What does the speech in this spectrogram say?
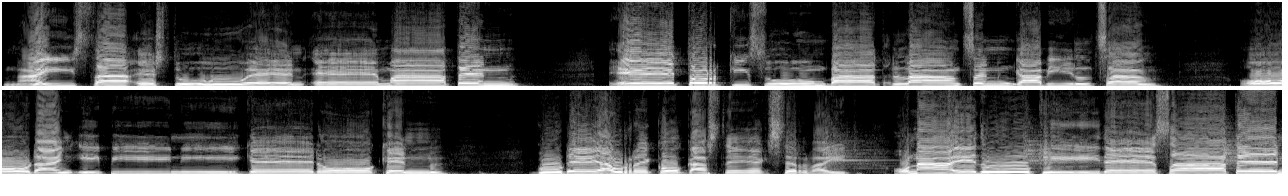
Naizta ez duen ematen, Etorkizun bat lantzen gabiltza, Orain ipini geroken, Gure aurreko gazteek zerbait, ona eduki dezaten,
